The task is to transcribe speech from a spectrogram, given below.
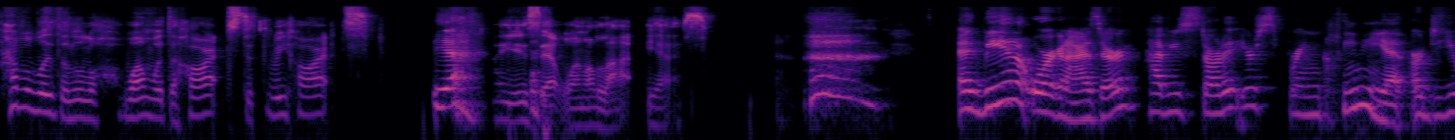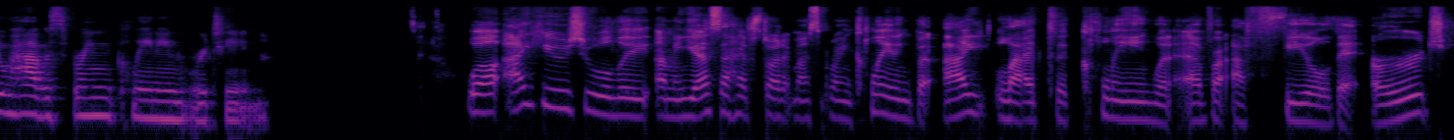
probably the little one with the hearts, the three hearts. Yeah. I use that one a lot. Yes. And being an organizer, have you started your spring cleaning yet, or do you have a spring cleaning routine? Well, I usually, I mean, yes, I have started my spring cleaning, but I like to clean whenever I feel that urge.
